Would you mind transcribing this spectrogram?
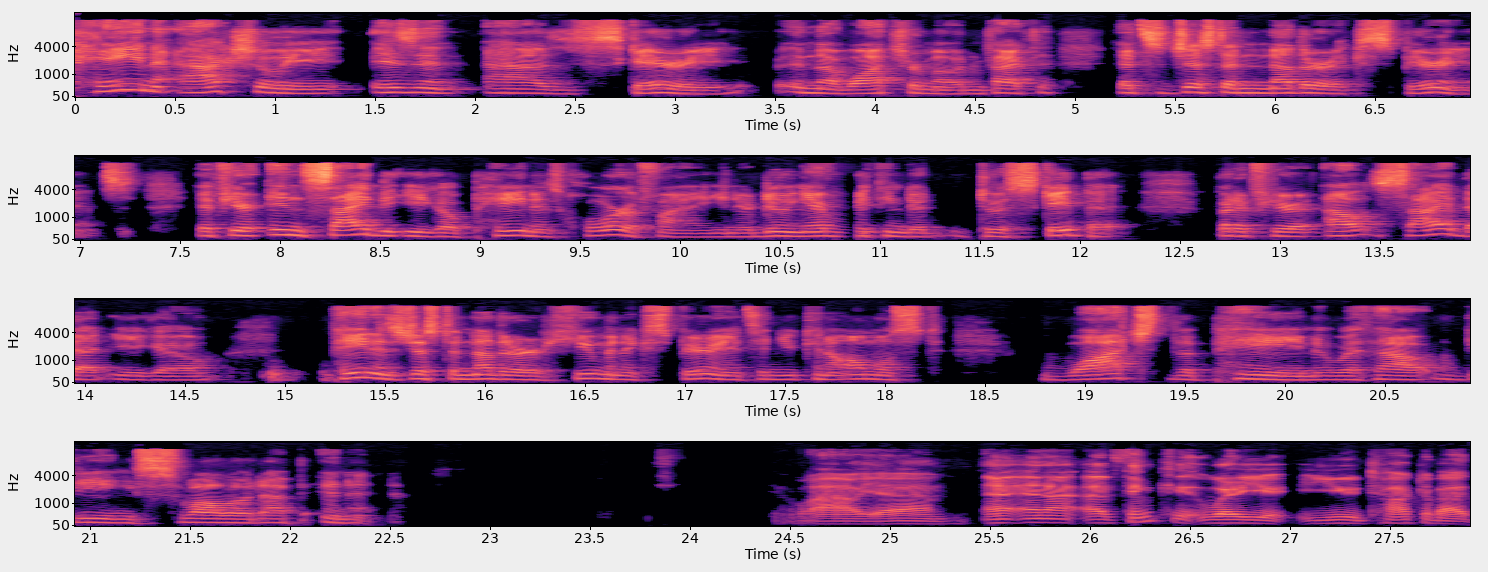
pain actually isn't as scary in the watcher mode. In fact, it's just another experience. If you're inside the ego, pain is horrifying and you're doing everything to, to escape it. But if you're outside that ego, pain is just another human experience and you can almost watch the pain without being swallowed up in it. Wow, yeah. And, I, I think where you you talked about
